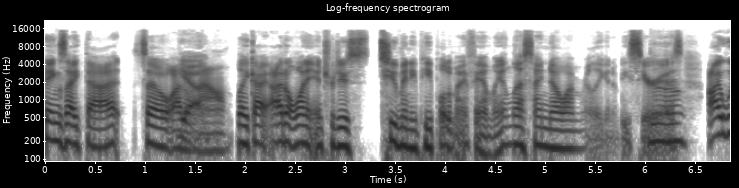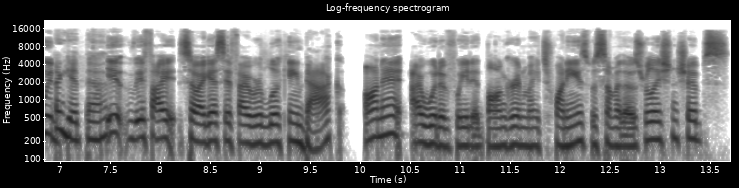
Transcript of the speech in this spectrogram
things like that. So I Yeah. don't know. Like, I, I don't want to introduce too many people to my family unless I know I'm really going to be serious. I would I get that. if, if I so I guess if I were looking back on it, I would have waited longer in my 20s with some of those relationships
